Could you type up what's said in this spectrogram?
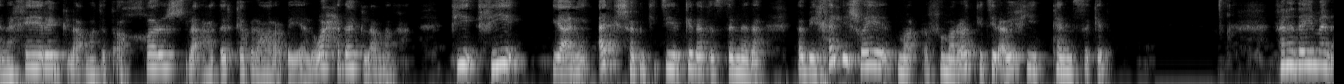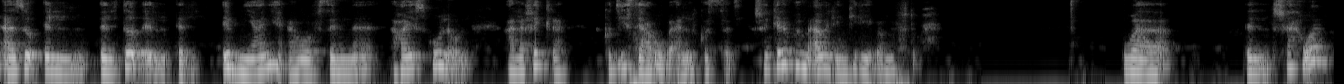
أنا خارج لا ما تتأخرش لا هتركب العربية لوحدك لا ما في في يعني اكشن كتير كده في السن ده فبيخلي شوية في مرات كتير قوي في tense كده. فأنا دايما أزق ال... ال... ال... الابن يعني هو في سن high school أقول على فكرة القديس يعقوب قال القصة دي عشان كده مهم قوي الإنجيل يبقى مفتوح. والشهوة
